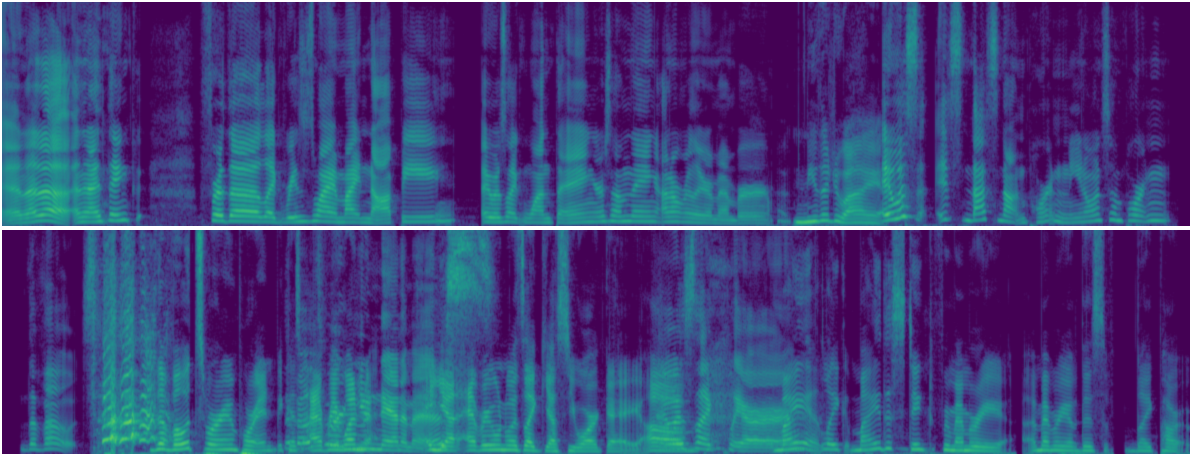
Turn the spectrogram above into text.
and da da and I think for the like reasons why I might not be it was like one thing or something. I don't really remember. Neither do I. it was it's that's not important. You know what's important? The votes. The votes were important because everyone unanimous. Yeah, everyone was like, "Yes, you are gay." it was Um, like clear. my like my distinct memory a memory of this like power,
